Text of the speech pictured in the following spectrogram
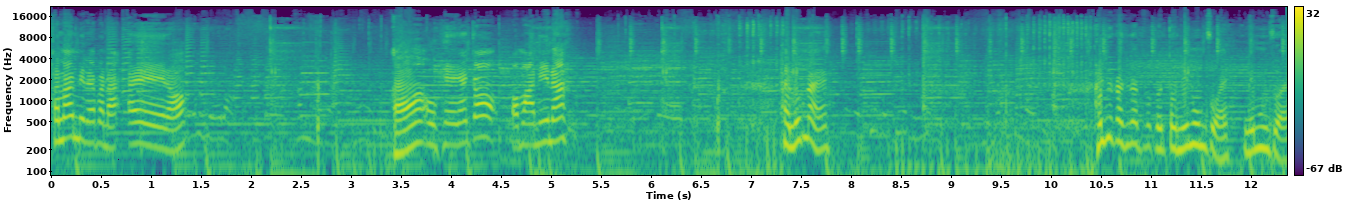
ข้างหน้ามีอะไรปะนะเอ้ยเนาะอ๋อโอเคงั้นก็ประมาณนี้นะถ่ายรูปไหนเฮ้ยอยู่กันตรงนี้มุมสวยนี่มุมสวย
